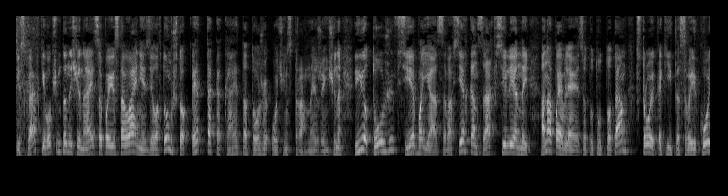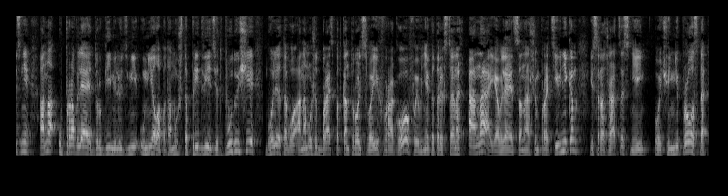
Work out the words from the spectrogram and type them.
Из Кавки, в общем-то, начинается повествование. Дело в том, что это какая-то тоже очень странная женщина. Ее тоже все боятся во всех концах вселенной. Она появляется то тут, то там, строит какие-то свои козни. Она управляет другими людьми умело, потому что предвидит будущее. Более того, она может брать под контроль своих врагов. И в некоторых сценах она является нашим противником. И сражаться с ней очень непросто.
